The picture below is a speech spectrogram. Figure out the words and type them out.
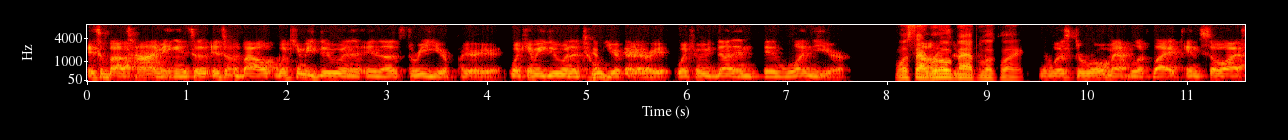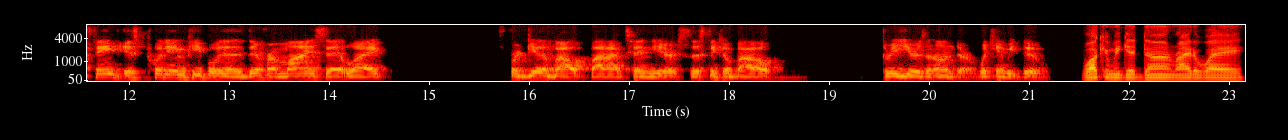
It's about timing. It's a, it's about what can we do in, in a three year period? What can we do in a two year period? What can we done in, in one year? What's that um, roadmap look like? What's the roadmap look like? And so I think it's putting people in a different mindset. Like forget about five, ten years. Let's think about three years and under. What can we do? What can we get done right away?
